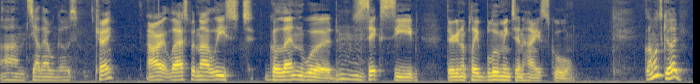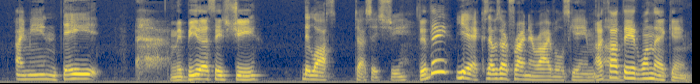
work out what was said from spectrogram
Um, see how that one goes. Okay. All right, last but not least, Glenwood, mm-hmm. six seed. They're going to play Bloomington High School. Glenwood's good. I mean, they. And they beat SHG. They lost to SHG. Did they? Yeah, because that was our Friday Night Rivals game. I thought um, they had won that game.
